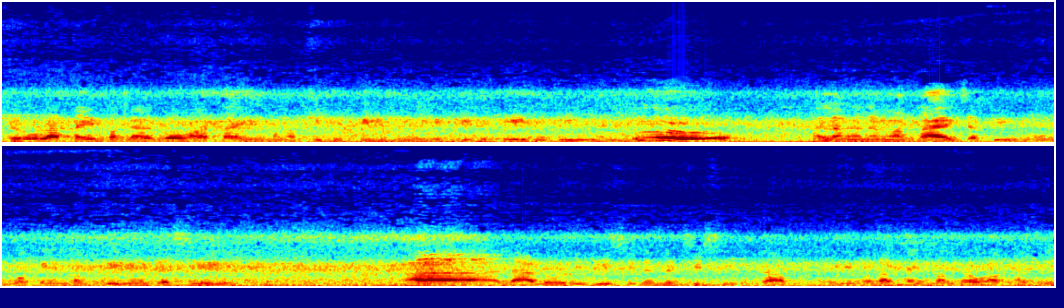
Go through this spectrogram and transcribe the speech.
Pero wala tayong magagawa tayo mga Pilipino eh. Pilipino din yan. eh. Oo. Alam nga naman kahit sabihin mo, huwag kayong magbili kasi ah, lalo hindi sila nagsisikap. Eh wala tayong magawa kasi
